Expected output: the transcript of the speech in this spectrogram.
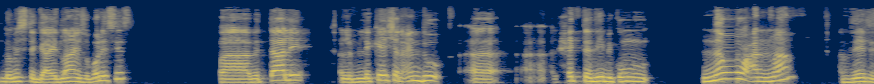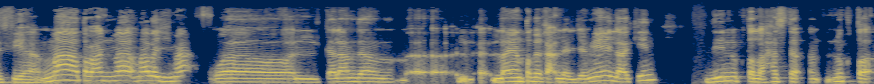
domestic guidelines و policies فبالتالي ال application عنده آه، الحتة دي بيكون نوعا ما updated فيها. ما طبعا ما ما بجمع والكلام ده لا ينطبق على الجميع لكن دي نقطة لاحظتها نقطة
